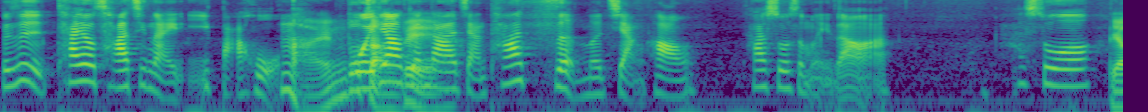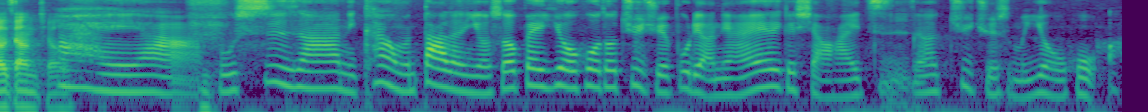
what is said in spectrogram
不是他又插进来一把火，我一定要跟大家讲他怎么讲，好，他说什么你知道吗？他说：“不要这样教。”哎呀，不是啊！你看我们大人有时候被诱惑都拒绝不了，你还一个小孩子，然后拒绝什么诱惑啊？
